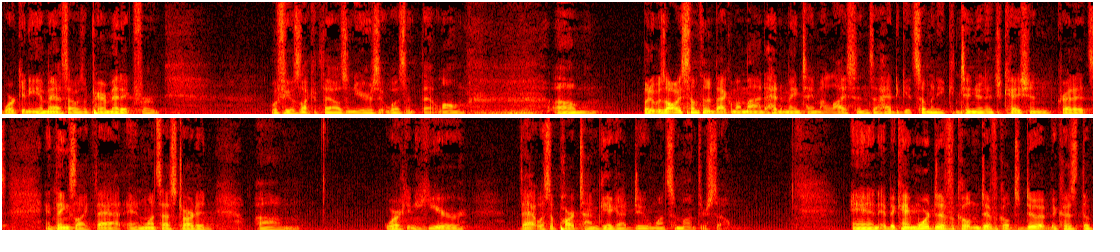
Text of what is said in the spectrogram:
work in EMS. I was a paramedic for what feels like a thousand years. It wasn't that long. Um, but it was always something in the back of my mind. I had to maintain my license. I had to get so many continuing education credits and things like that. And once I started um, working here, that was a part time gig I'd do once a month or so. And it became more difficult and difficult to do it because the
